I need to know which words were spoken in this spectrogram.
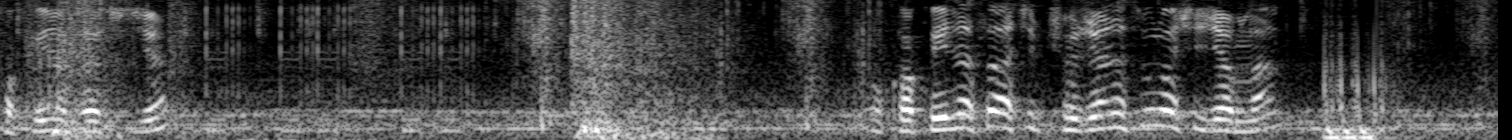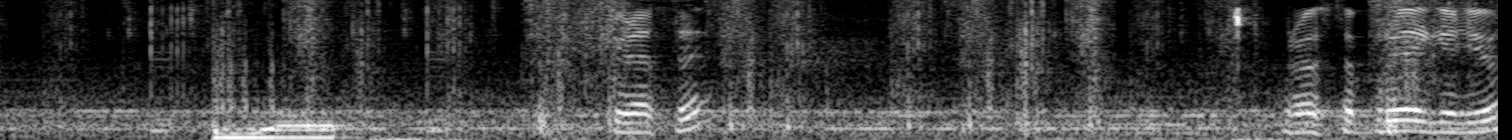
Kapıyı nasıl açacağım? O kapıyı nasıl açıp çocuğa nasıl ulaşacağım lan? Şurası. Burası da buraya geliyor.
